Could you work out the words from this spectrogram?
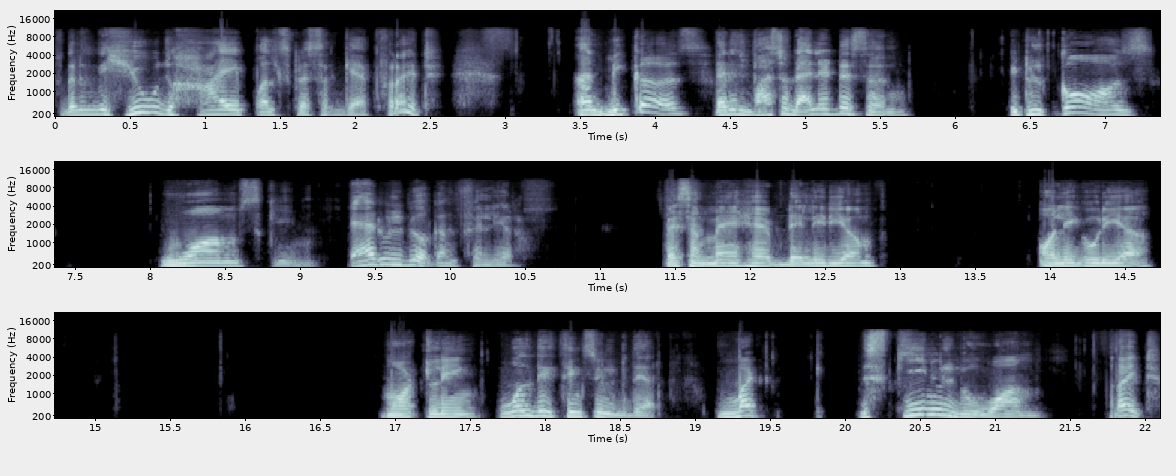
So there will be huge high pulse pressure gap, right? And because there is vasodilatation, it will cause warm skin. There will be organ failure. Patient may have delirium, oliguria, mottling, all these things will be there. But the skin will be warm, right?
